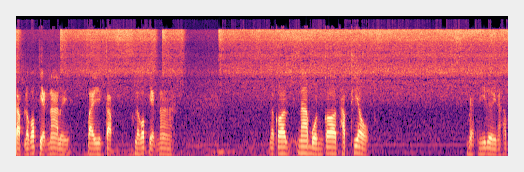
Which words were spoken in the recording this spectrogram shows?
กลับแล้วก็เปลี่ยนหน้าเลย ไปกลับแล้วก็เปลี่ยนหน้า แล้วก็หน้าบนก็ทับเที่ยว แบบนี้เลยนะครับ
